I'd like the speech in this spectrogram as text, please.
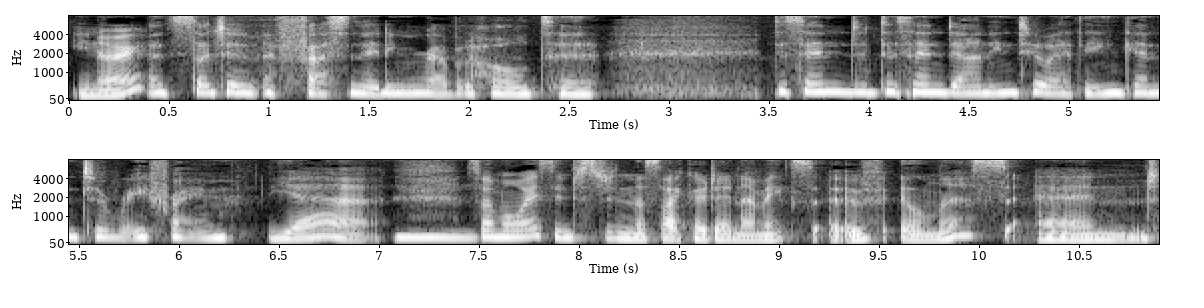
You know? It's such a, a fascinating rabbit hole to descend descend down into, I think, and to reframe. Yeah. Mm. So I'm always interested in the psychodynamics of illness and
